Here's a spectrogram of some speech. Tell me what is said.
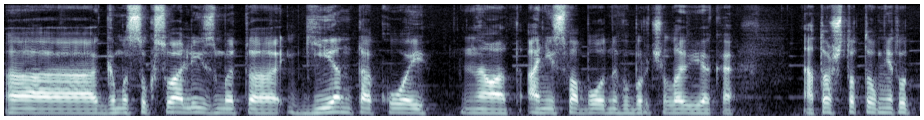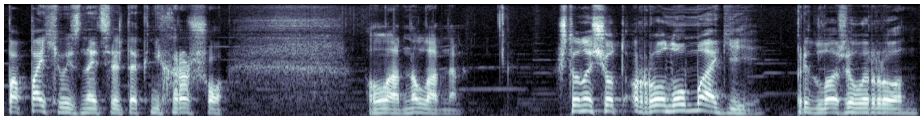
э, гомосексуализм это ген такой, вот, а не свободный выбор человека. А то что-то у меня тут попахивает, знаете ли, так нехорошо. Ладно, ладно. Что насчет Рону магии? Предложил Рон.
